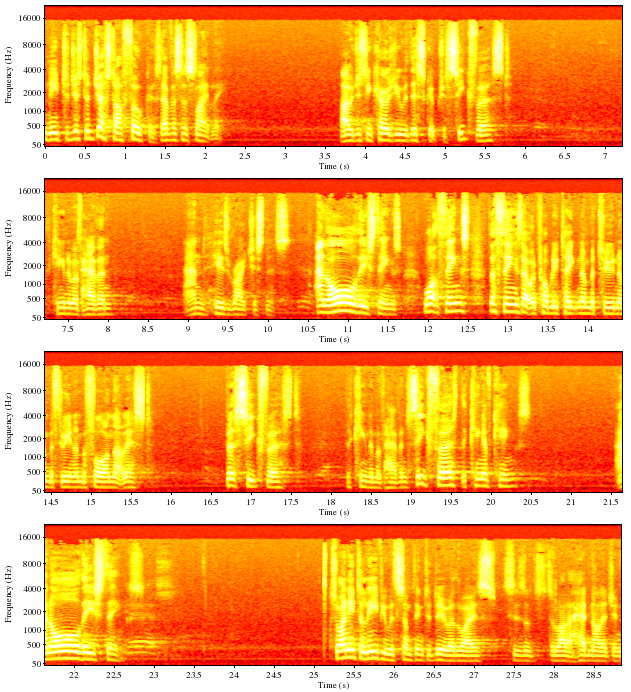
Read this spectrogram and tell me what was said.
need to just adjust our focus ever so slightly. I would just encourage you with this scripture seek first the kingdom of heaven and his righteousness. And all these things. What things? The things that would probably take number two, number three, number four on that list. But seek first the kingdom of heaven. Seek first the King of kings. And all these things. So I need to leave you with something to do, otherwise, this is just a lot of head knowledge and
